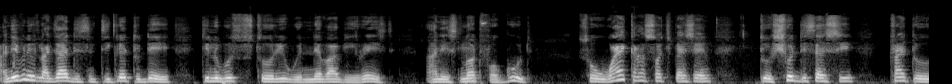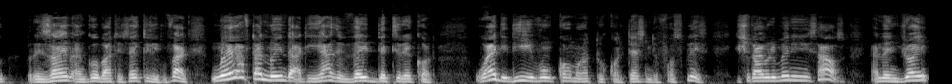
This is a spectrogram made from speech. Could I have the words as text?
And even if Nigeria disintegrate today, Tinubu's story will never be erased, and it's not for good. So why can't such person to show decency try to resign and go back to St. Cliff. In fact, when after knowing that he has a very dirty record, why did he even come out to contest in the first place? He should have remained in his house and enjoy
